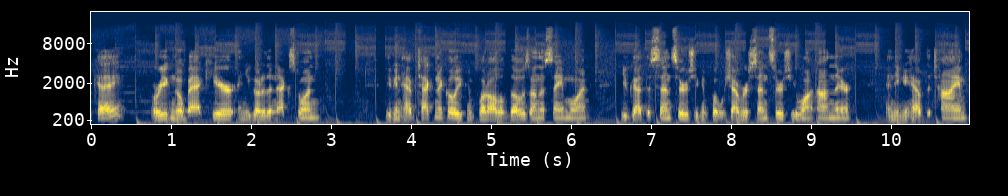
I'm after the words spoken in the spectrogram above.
Okay, or you can go back here and you go to the next one. You can have technical. You can put all of those on the same one. You've got the sensors. You can put whichever sensors you want on there. And then you have the time.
